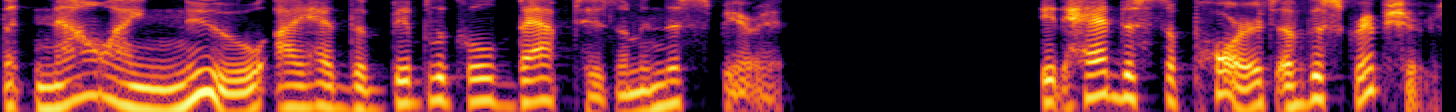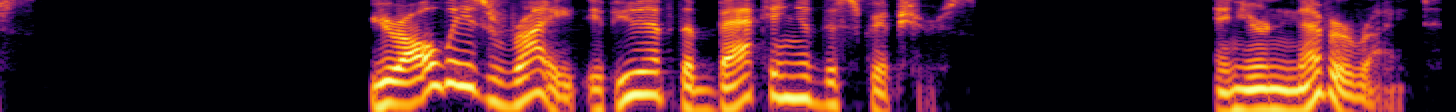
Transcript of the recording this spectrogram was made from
But now I knew I had the biblical baptism in the Spirit. It had the support of the scriptures. You're always right if you have the backing of the scriptures. And you're never right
